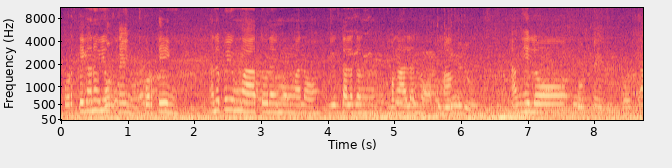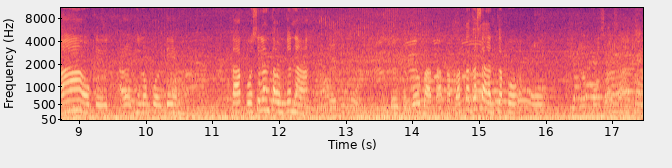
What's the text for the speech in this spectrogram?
Porting, anong yung Porting. Porting. Ano po yung ah, tunay mong ano, yung talagang pangalan mo? Angelo. Angelo. Kurteng. Port- Ah, okay. Angelo Porting. Tapos ilang taon ka na? 34. 34, bata ka pa. Taga saan ka po? Dito po sa sa atin.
